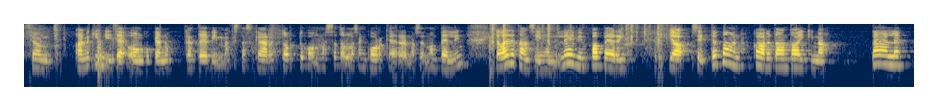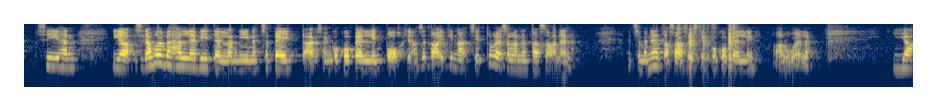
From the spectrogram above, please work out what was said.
Se on ainakin itse olen kokenut kätevimmäksi tässä kääretorttuhommassa tuollaisen korkeareunaisemman pellin. Ja laitetaan siihen leivin paperi ja sitten vaan kaadetaan taikina päälle siihen. Ja sitä voi vähän levitellä niin, että se peittää sen koko pellin pohjan se taikina, että siitä tulee sellainen tasainen, että se menee tasaisesti koko pellin alueelle. Ja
